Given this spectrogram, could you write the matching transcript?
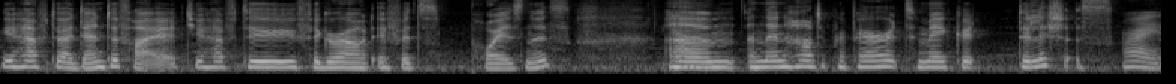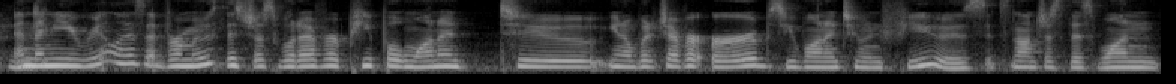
You have to identify it. You have to figure out if it's poisonous, um, and then how to prepare it to make it delicious. Right. And then you realize that vermouth is just whatever people wanted to, you know, whichever herbs you wanted to infuse. It's not just this one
